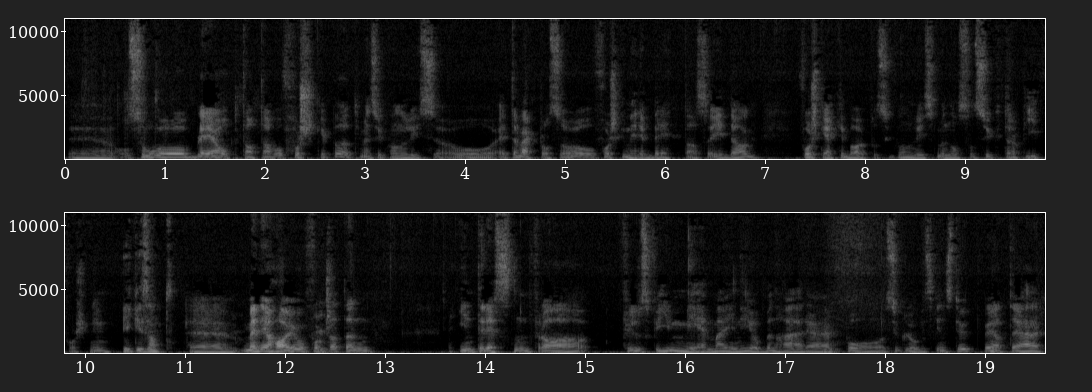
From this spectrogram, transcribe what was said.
Uh, og så ble jeg opptatt av å forske på dette med psykoanalyse, og etter hvert også å forske mer bredt. Altså I dag forsker jeg ikke bare på psykoanalyse, men også psykoterapiforskning. Ikke sant? Uh, men jeg har jo fortsatt den interessen fra filosofi med meg inn i jobben her eh, på Psykologisk institutt, ved at jeg er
